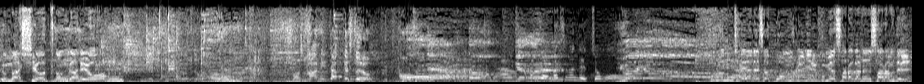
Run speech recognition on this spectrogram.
그 맛이 어떤가요? 간이 딱 됐어요. 보성의 아름다운 한잔 풍경을 마시면 됐죠, 뭐. 유하여 푸른 자연에서 보물을 일구며 살아가는 사람들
